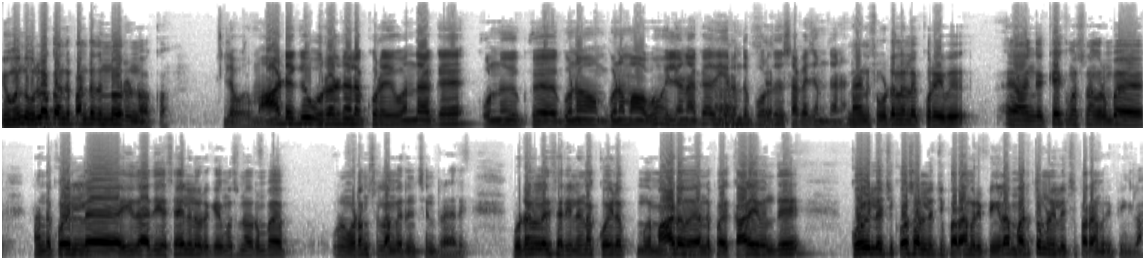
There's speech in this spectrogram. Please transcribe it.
இவங்க வந்து உள்ள உட்காந்து பண்ணுறது இன்னொரு நோக்கம். இல்லை ஒரு மாடுக்கு உடல்நலக் குறைவு வந்தாக்க ஒன்று குணம் குணமாகும். இல்லைனாக்கா அது இறந்து போகிறது சகஜம் தானே. நான் என்ன சொல்ல, உடல்நலக் குறைவு அங்கே கேட்கும்போது சொன்னாங்க ரொம்ப அந்த கோயிலில் இது அதிக செயலில் ஒரு கேட்கும்போது ரொம்ப உடம்பு சரியில்லாமல் இருந்துச்சுன்றாரு. உடல்நிலை சரியில்லைன்னா கோயிலை மாடை அந்த காளையை வந்து கோயில் வச்சு கோசாலையில் வச்சு பராமரிப்பீங்களா? மருத்துவமனையில் வச்சு பராமரிப்பீங்களா?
